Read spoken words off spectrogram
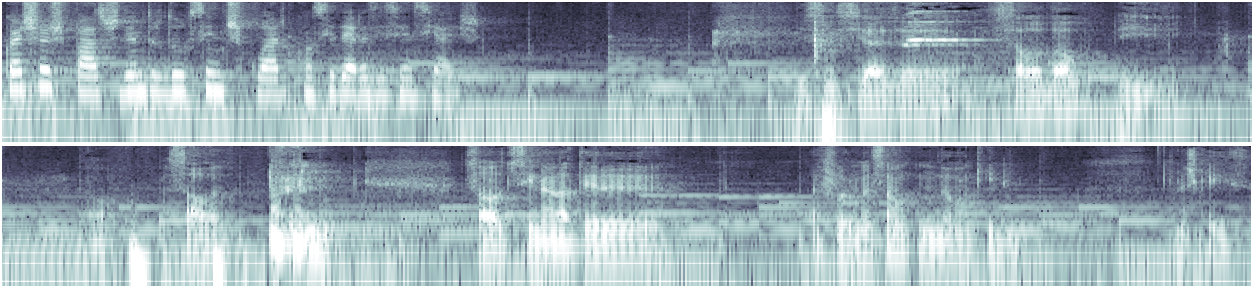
Quais são os passos dentro do recinto escolar que consideras essenciais? Essenciais é sala de aula e a sala, sala destinada a ter eh, a formação que me dão aqui, né? Acho que é isso.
